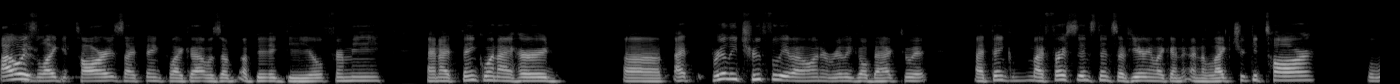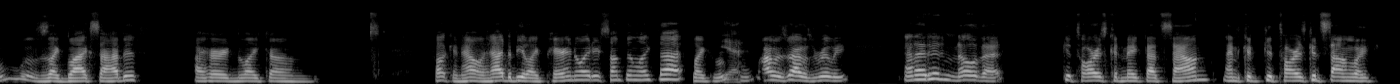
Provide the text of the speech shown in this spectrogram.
I always like guitars. I think like that was a, a big deal for me. And I think when I heard, uh, I really truthfully, if I want to really go back to it, I think my first instance of hearing like an, an electric guitar was like Black Sabbath. I heard like um fucking hell, it had to be like paranoid or something like that. Like yeah. I was I was really and I didn't know that guitars could make that sound and could guitars could sound like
